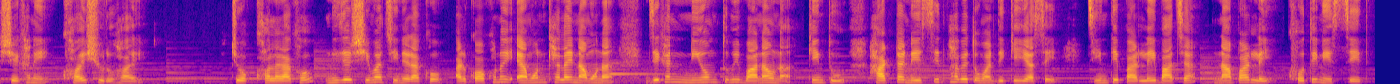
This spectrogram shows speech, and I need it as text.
সেখানে ক্ষয় শুরু হয়। চোখ খোলা রাখো, নিজের সীমা চিনে রাখো, আর কখনোই এমন খেলায় নামো না, যেখানে নিয়ম তুমি বানাও না, কিন্তু হারটা নিশ্চিতভাবে তোমার দিকেই আসে। চিনতে পারলেই বাঁচা, না পারলে ক্ষতি নিশ্চিত।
